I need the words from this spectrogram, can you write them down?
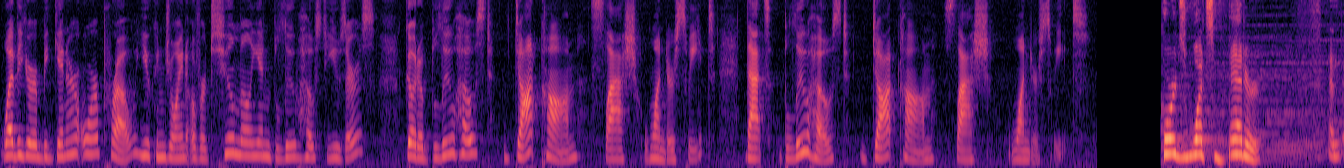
Whether you're a beginner or a pro, you can join over 2 million Bluehost users. Go to bluehost.com slash wondersuite. That's bluehost.com slash wondersuite. Towards what's better. And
